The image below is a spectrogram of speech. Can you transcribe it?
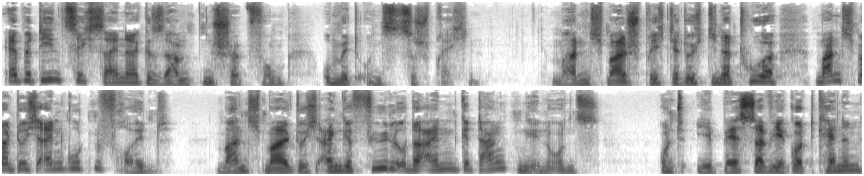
Er bedient sich seiner gesamten Schöpfung, um mit uns zu sprechen. Manchmal spricht er durch die Natur, manchmal durch einen guten Freund manchmal durch ein Gefühl oder einen Gedanken in uns. Und je besser wir Gott kennen,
